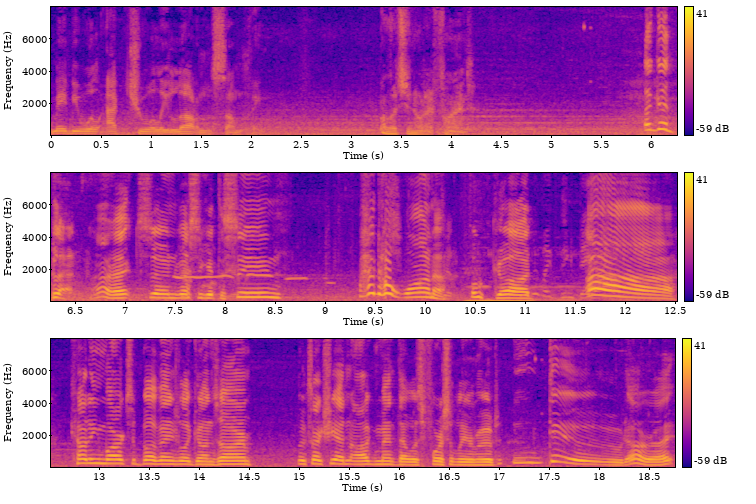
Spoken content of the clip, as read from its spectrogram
Maybe we'll actually learn something. I'll let you know what I find. A good plan. Alright, so investigate the scene. I don't wanna. Oh god. Ah! Cutting marks above Angela Gunn's arm. Looks like she had an augment that was forcibly removed. Dude, alright.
